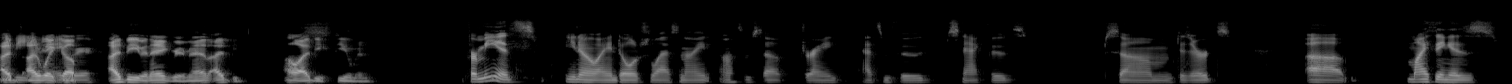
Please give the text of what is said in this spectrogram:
You'd I'd, I'd wake up. I'd be even angry, man. I'd be. Oh, I'd be fuming. For me, it's you know I indulged last night on some stuff, drank, had some food, snack foods, some desserts. Uh, my thing is,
